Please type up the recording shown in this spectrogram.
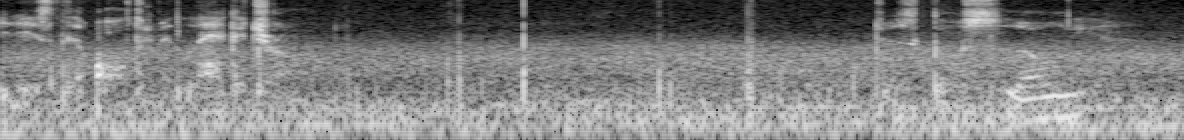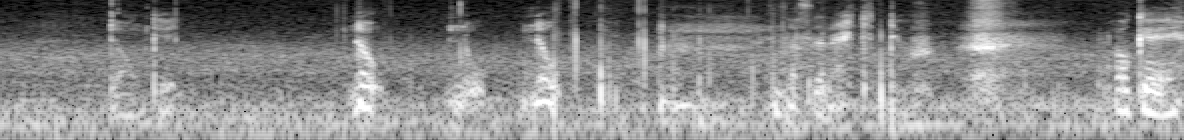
It is the ultimate Legatron. Just go slowly. Don't get... No, no, no nothing I can do. Okay.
